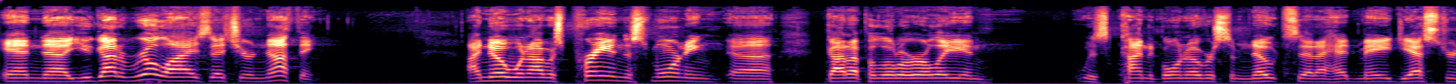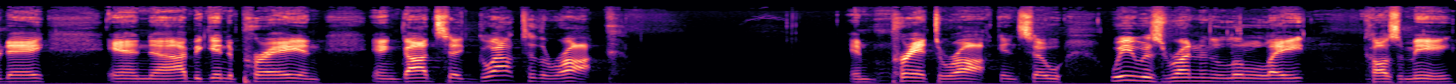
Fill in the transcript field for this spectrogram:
And uh, you got to realize that you're nothing. I know when I was praying this morning, uh, got up a little early and was kind of going over some notes that I had made yesterday. And uh, I began to pray, and, and God said, Go out to the rock and pray at the rock. And so we was running a little late because of me.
